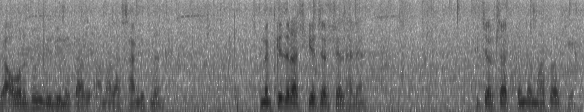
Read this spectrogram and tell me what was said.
हे आवर्जून दिदीने काल आम्हाला सांगितलं. नक्कीच राजकीय चर्चा झाल्या. ती चर्चा अत्यंत महत्त्वाची आहे.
